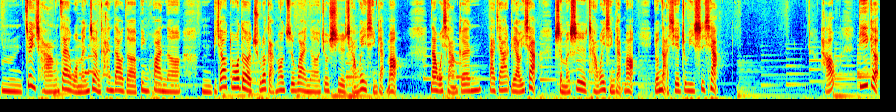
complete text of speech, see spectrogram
嗯，最常在我门诊看到的病患呢，嗯，比较多的除了感冒之外呢，就是肠胃型感冒。那我想跟大家聊一下，什么是肠胃型感冒，有哪些注意事项。好，第一个，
